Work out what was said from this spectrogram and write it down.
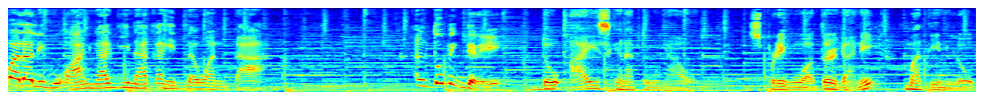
palaliguan nga ginakahidlawan ta. Ang tubig diri do ice nga natunaw. Spring water gani matinlog.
